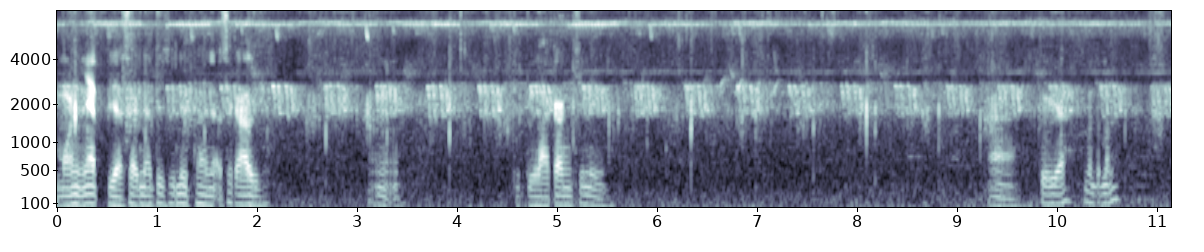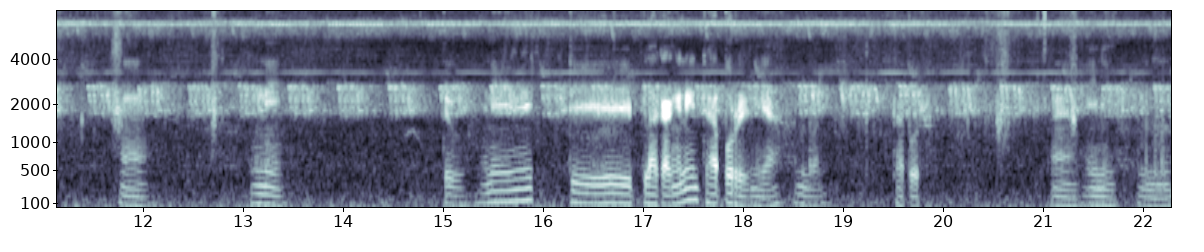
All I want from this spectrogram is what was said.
monyet biasanya di sini banyak sekali. Ini, di belakang sini. Nah itu ya teman-teman. Nah ini. Tuh ini di belakang ini dapur ini ya teman-teman. Dapur. Nah ini teman-teman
